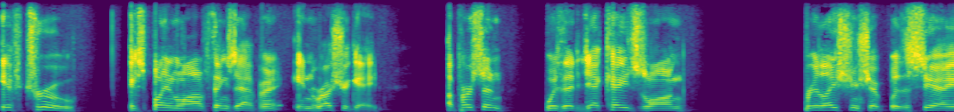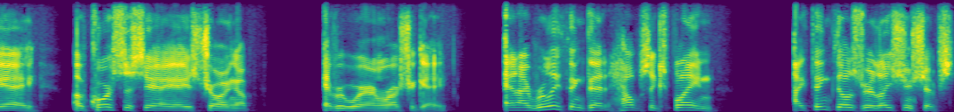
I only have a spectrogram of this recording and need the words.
if true, explain a lot of things that happened in Russiagate. A person with a decades long relationship with the CIA, of course, the CIA is showing up everywhere in Russiagate. And I really think that helps explain, I think, those relationships,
